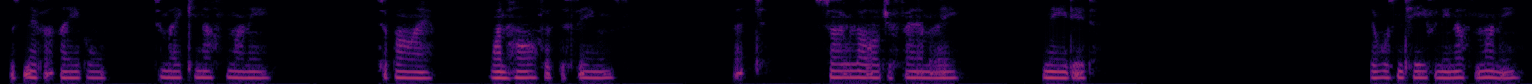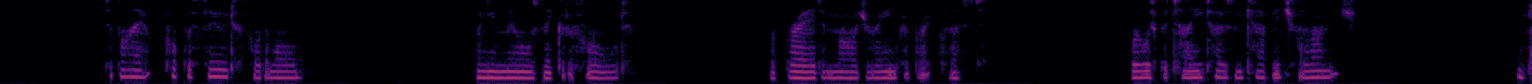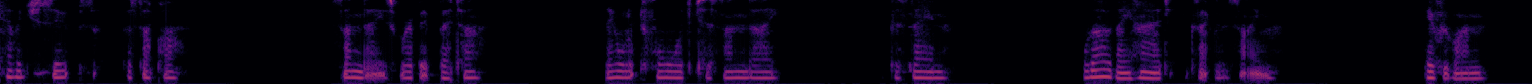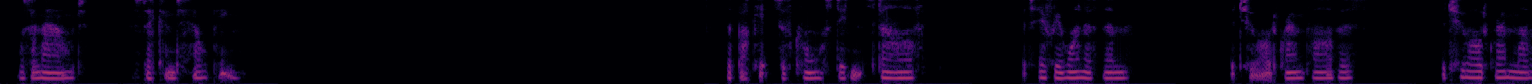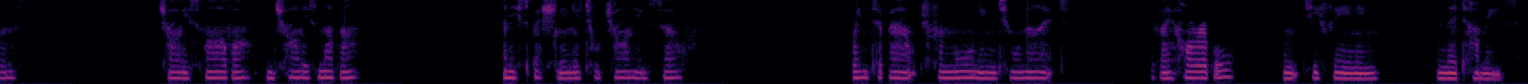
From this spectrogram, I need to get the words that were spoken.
was never able to make enough money to buy one half of the things that so large a family needed. There wasn't even enough money to buy proper food for them all. Only meals they could afford were bread and margarine for breakfast, boiled potatoes and cabbage for lunch, and cabbage soups for supper. Sundays were a bit better. They all looked forward to Sunday because then, although they had exactly the same, everyone was allowed a second helping. The buckets, of course, didn't starve, but every one of them the two old grandfathers, the two old grandmothers, Charlie's father and Charlie's mother, and especially little Charlie himself, went about from morning till night with a horrible, empty feeling in their tummies,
